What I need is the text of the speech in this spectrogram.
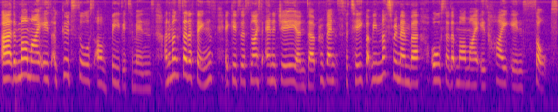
uh, the Marmite is a good source of B vitamins. And amongst other things, it gives us nice energy and uh, prevents fatigue. But we must remember also that Marmite is high in salt.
